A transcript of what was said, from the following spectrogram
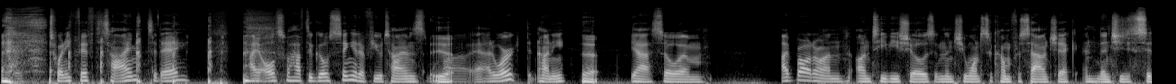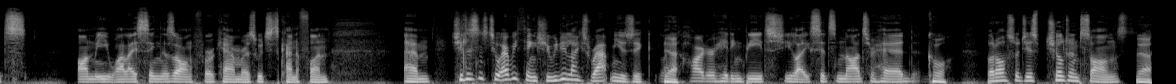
twenty fifth time today. I also have to go sing it a few times Yeah. uh, at work, honey. Yeah. Yeah. So um, I brought her on on TV shows, and then she wants to come for sound check, and then she just sits on me while I sing the song for cameras, which is kind of fun. Um, she listens to everything. She really likes rap music, like Yeah. harder hitting beats. She like sits and nods her head, Cool. but also just children's songs Yeah.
